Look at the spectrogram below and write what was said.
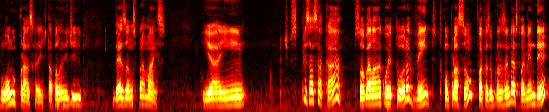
Longo prazo, cara. A gente tá falando de 10 anos para mais. E aí, tipo, se tu precisar sacar, só vai lá na corretora, vende, tu comprou a ação, tu vai fazer o processo inverso, tu vai vender,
